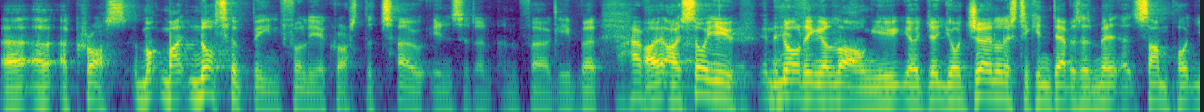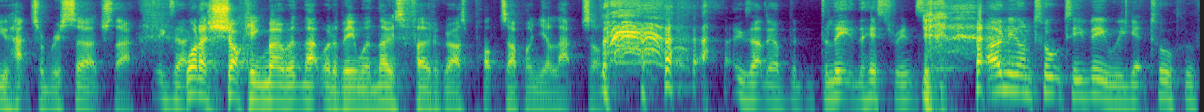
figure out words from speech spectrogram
Uh, uh, across, m- might not have been fully across the toe incident and Fergie, but have I, I saw you nodding along. You, your, your journalistic endeavours had meant at some point you had to research that. Exactly. What a shocking moment that would have been when those photographs popped up on your laptop. Exactly, I've deleted the history. Only on Talk TV we get talk of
